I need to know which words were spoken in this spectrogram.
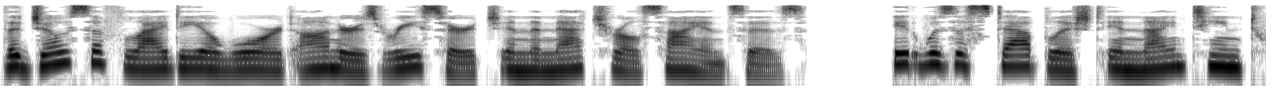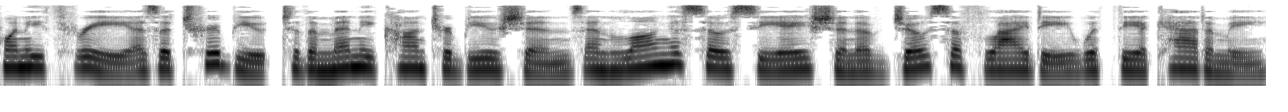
The Joseph Leidy Award honors research in the natural sciences. It was established in 1923 as a tribute to the many contributions and long association of Joseph Leidy with the Academy.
